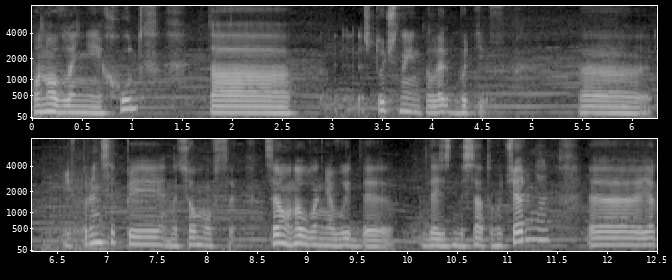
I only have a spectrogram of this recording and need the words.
оновлені худ та штучний інтелект ботів. Е, і в принципі на цьому все. Це оновлення вийде десь 10 червня, е, як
